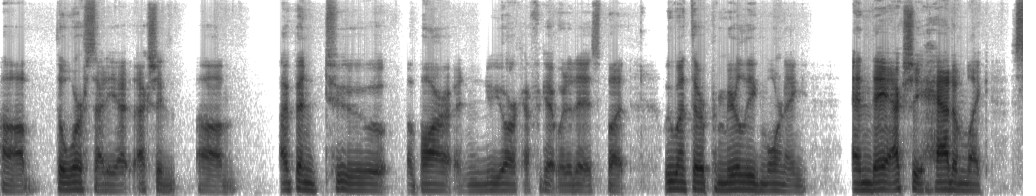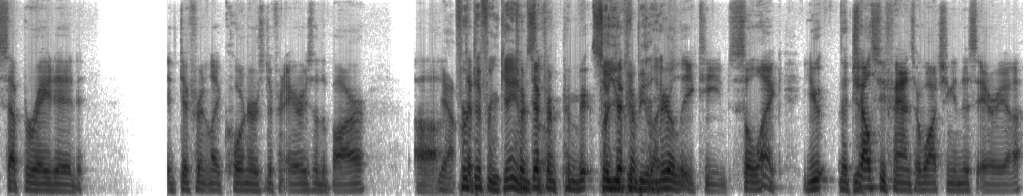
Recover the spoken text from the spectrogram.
um, the worst idea. Actually, um, I've been to a bar in New York. I forget what it is, but we went there Premier League morning, and they actually had them like separated, in different like corners, different areas of the bar. Uh, Yeah. for to- different games. for though. different premier, So for you could different be like- League teams. So like you, the Chelsea fans are watching in this area,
